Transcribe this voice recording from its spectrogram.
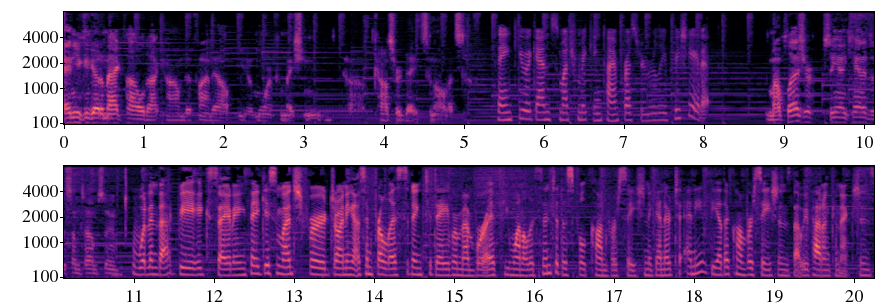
and you can go to macpowell.com to find out you know more information, uh, concert dates, and all that stuff. Thank you again so much for making time for us. We really appreciate it. My pleasure. See you in Canada sometime soon. Wouldn't that be exciting? Thank you so much for joining us and for listening today. Remember, if you want to listen to this full conversation again or to any of the other conversations that we've had on Connections,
